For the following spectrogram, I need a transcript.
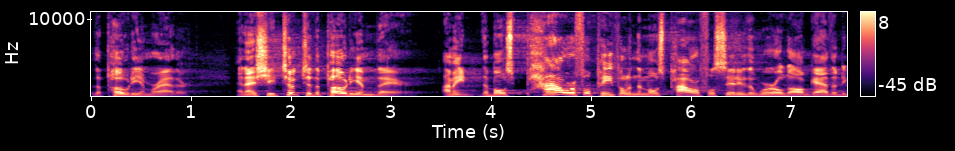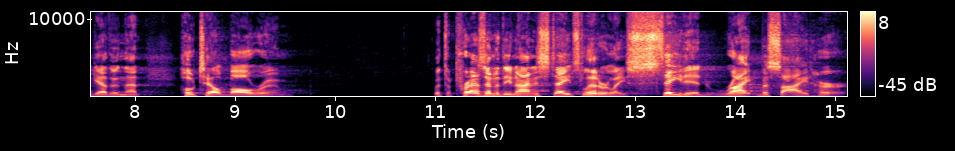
the podium rather. And as she took to the podium there, I mean, the most powerful people in the most powerful city of the world all gathered together in that hotel ballroom with the President of the United States literally seated right beside her.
